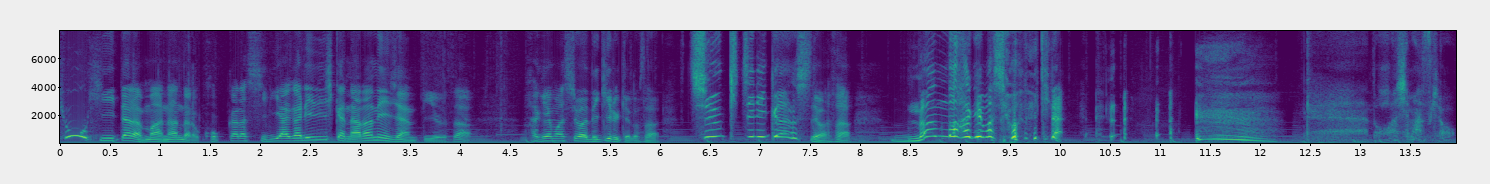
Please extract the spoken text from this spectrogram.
今日引いたらまあなんだろうこっから尻上がりにしかならねえじゃんっていうさ励ましはできるけどさ中吉に関してはさ何の励ましもできない。どうしますよ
